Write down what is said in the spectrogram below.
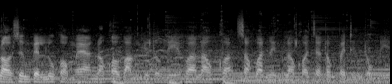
เราซึ่งเป็นลูกของแม่เราก็หวังอยู่ตรงนี้ว่าเราก็สักวันหนึ่งเราก็จะต้องไปถึงตรงนี้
